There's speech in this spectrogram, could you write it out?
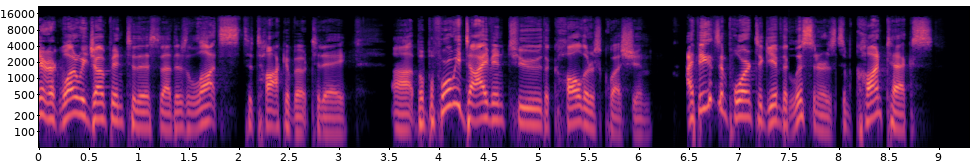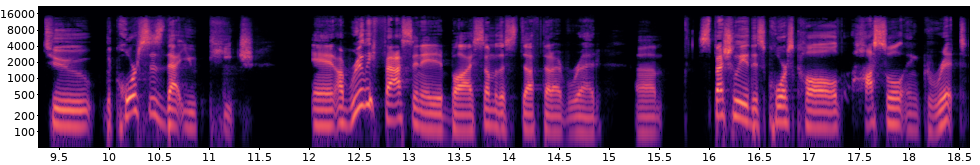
Eric, why don't we jump into this? Uh, there's lots to talk about today. Uh, but before we dive into the caller's question, I think it's important to give the listeners some context to the courses that you teach. And I'm really fascinated by some of the stuff that I've read, um, especially this course called Hustle and Grit.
